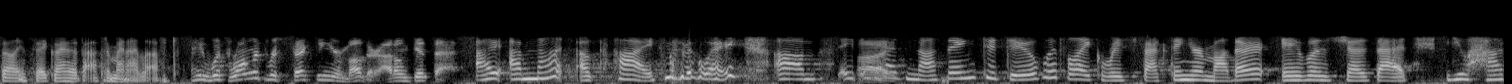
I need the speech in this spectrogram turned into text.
feeling sick, went to the bathroom, and I left. Hey, what's wrong with respecting your mother? I don't get that. I, I'm not, oh, hi, by the way. Um, it, it has nothing to do with like respecting your mother. It was just that you had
